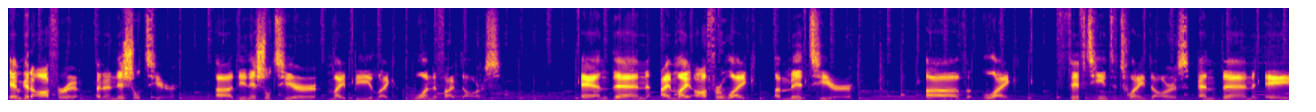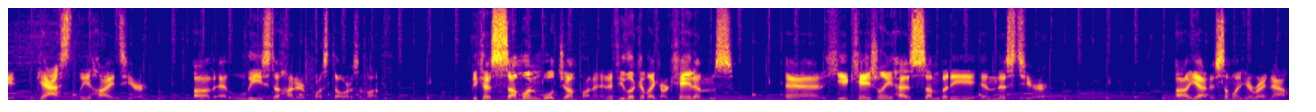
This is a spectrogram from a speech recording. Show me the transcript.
am going to offer an initial tier, uh, the initial tier might be like one to five dollars, and then I might offer like a mid tier of like fifteen to twenty dollars, and then a ghastly high tier of at least a hundred plus dollars a month, because someone will jump on it. And if you look at like Arcadums, and he occasionally has somebody in this tier. Uh, yeah, there's someone here right now.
